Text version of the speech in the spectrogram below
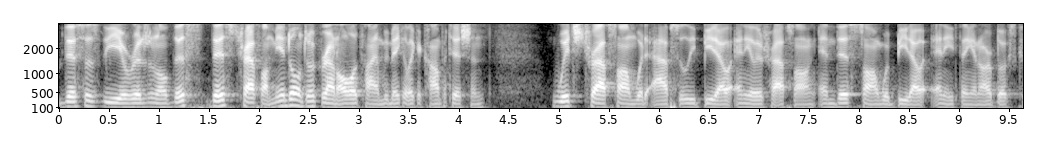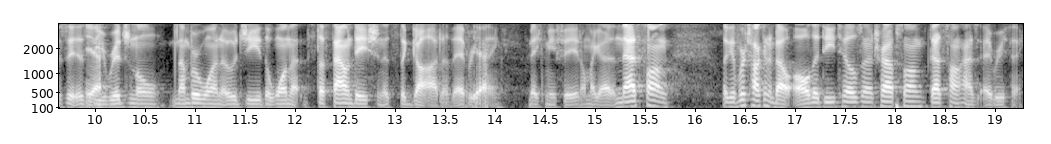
This is the original. This this trap song. Me and Dolan joke around all the time. We make it like a competition. Which trap song would absolutely beat out any other trap song? And this song would beat out anything in our books because it is Yeah. the original number one OG, the one that's the foundation. It's the god of everything. Make Me Fade. Oh my god! And that song, like if we're talking about all the details in a trap song, that song has everything.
